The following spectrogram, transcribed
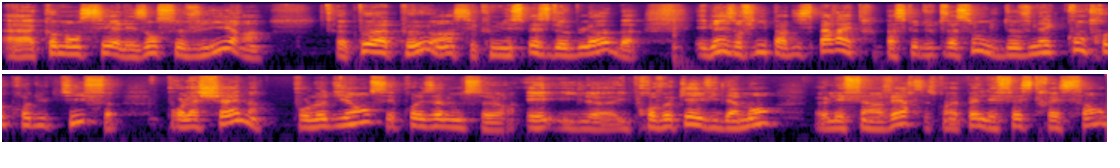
a commencé à les ensevelir, euh, peu à peu, hein, c'est comme une espèce de blob, eh ils ont fini par disparaître, parce que de toute façon, ils devenaient contre-productifs pour la chaîne, pour l'audience et pour les annonceurs. Et ils, euh, provoquaient évidemment euh, l'effet inverse, ce qu'on appelle l'effet stressant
